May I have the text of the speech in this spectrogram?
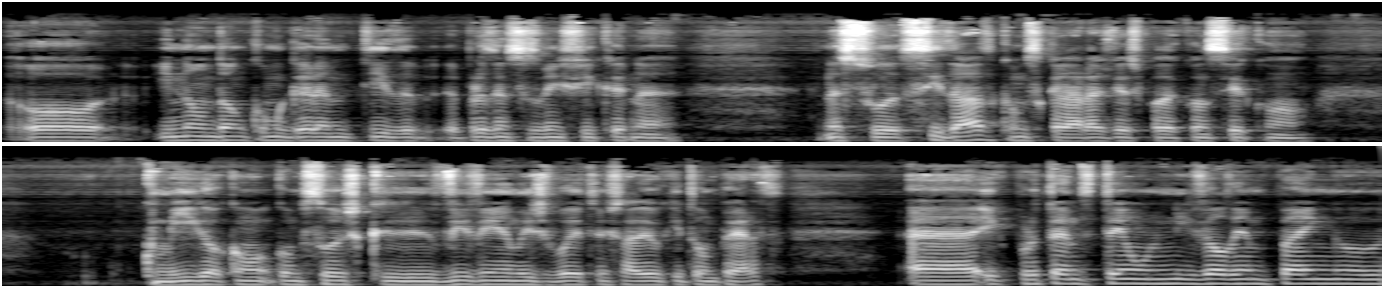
ou, e não dão como garantida a presença do Benfica na, na sua cidade, como se calhar às vezes pode acontecer com, comigo ou com, com pessoas que vivem em Lisboa e têm um estádio aqui tão perto. Uh, e que, portanto, têm um nível de empenho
